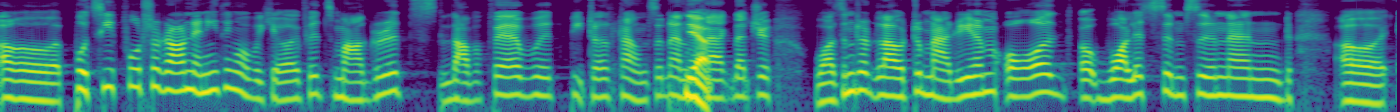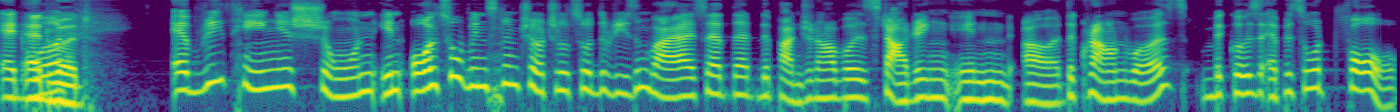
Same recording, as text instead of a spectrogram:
uh, pussyfoot around anything over here. If it's Margaret's love affair with Peter Townsend and Yeah. the fact that she wasn't allowed to marry him, or uh, Wallis Simpson and uh, Edward, Edward. Everything is shown in also Winston Churchill. So the reason why I said that Deepanjana was starring in uh, The Crown was because episode four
